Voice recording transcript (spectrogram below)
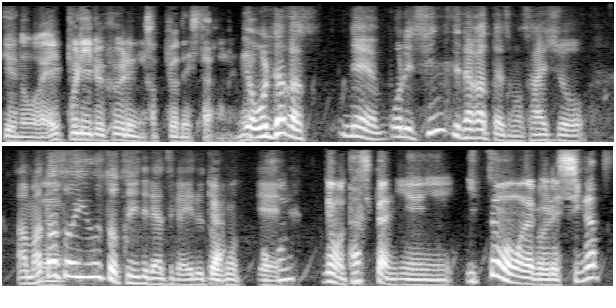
ていうのをエイプリルフールに発表でしたからねいや、。俺、だからね、俺信じてなかったですもん、最初。あ、またそういう嘘ついてるやつがいると思って。でも確かに、いつも思うんだけど、俺4月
